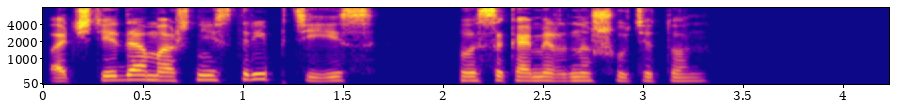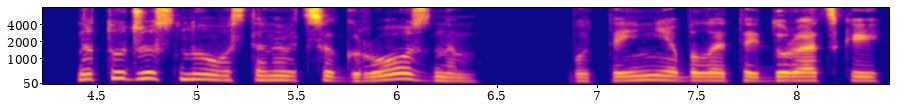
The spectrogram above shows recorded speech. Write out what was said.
«Почти домашний стриптиз», — высокомерно шутит он. Но тут же снова становится грозным, будто и не было этой дурацкой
